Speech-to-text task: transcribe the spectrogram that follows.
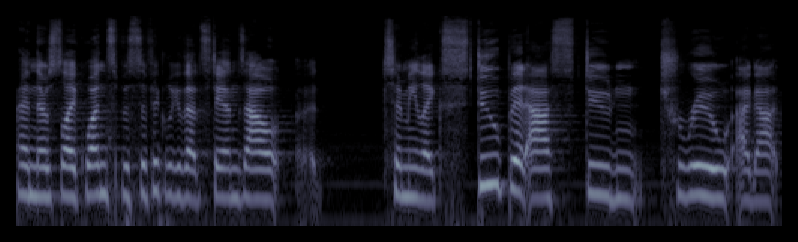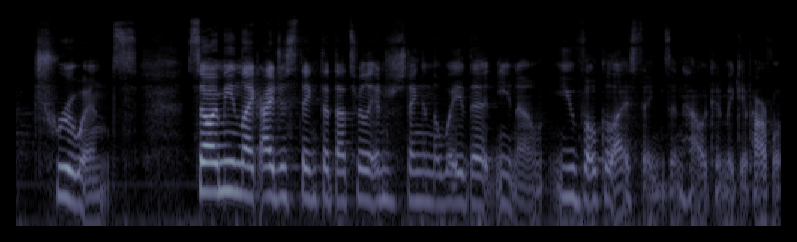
and there's like one specifically that stands out uh, to me, like stupid ass student, true. I got truants. So I mean, like, I just think that that's really interesting in the way that you know you vocalize things and how it can make it powerful.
